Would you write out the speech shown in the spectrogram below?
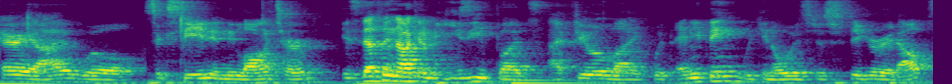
PearAI will succeed in the long term. It's definitely not gonna be easy, but I feel like with anything, we can always just figure it out.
